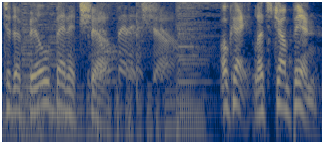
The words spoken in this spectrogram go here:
to The Bill Bennett Show. Bill Bennett Show. Okay, let's jump in.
